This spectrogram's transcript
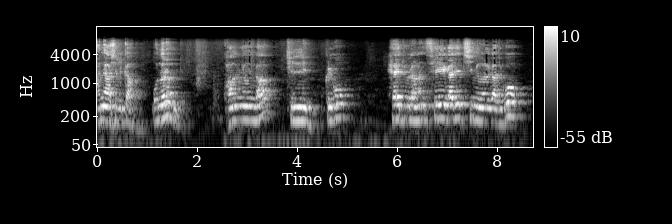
안녕하십니까. 오늘은 광명과 길림 그리고 해주라는 세 가지 지명을 가지고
